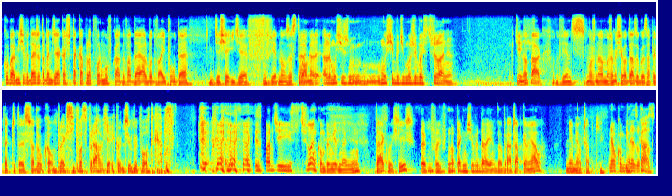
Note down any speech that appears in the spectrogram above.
Kubar, mi się wydaje, że to będzie jakaś taka platformówka 2D albo 2,5D, gdzie się idzie w, jedną ze stron. Tak, ale, ale musisz, musi być możliwość strzelania. Gdzieś. No tak, więc można, możemy się od razu go zapytać, czy to jest Shadow Complex i po sprawie kończymy podcast. Tak jest bardziej strzelanką bym jednak, nie? Tak, myślisz? Tak, no tak mi się wydaje. No dobra, a czapkę miał? Nie miał czapki, Miał kombinezon. kask.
